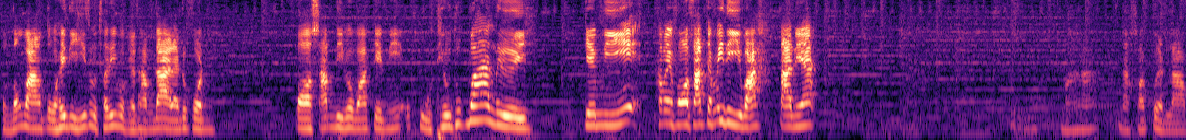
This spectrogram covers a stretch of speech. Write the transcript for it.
ผมต้องวางตัวให้ดีที่สุดเท่าที่ผมจะทำได้แล้วทุกคน ฟอร์ซับดีปะวะเกมนี้โอ้โหเทลทุกบ้านเลย เกมนี้ทำไมฟอร์ซับจะไม่ดีวะตาเนี้ยมานาคอสเปิดลำ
